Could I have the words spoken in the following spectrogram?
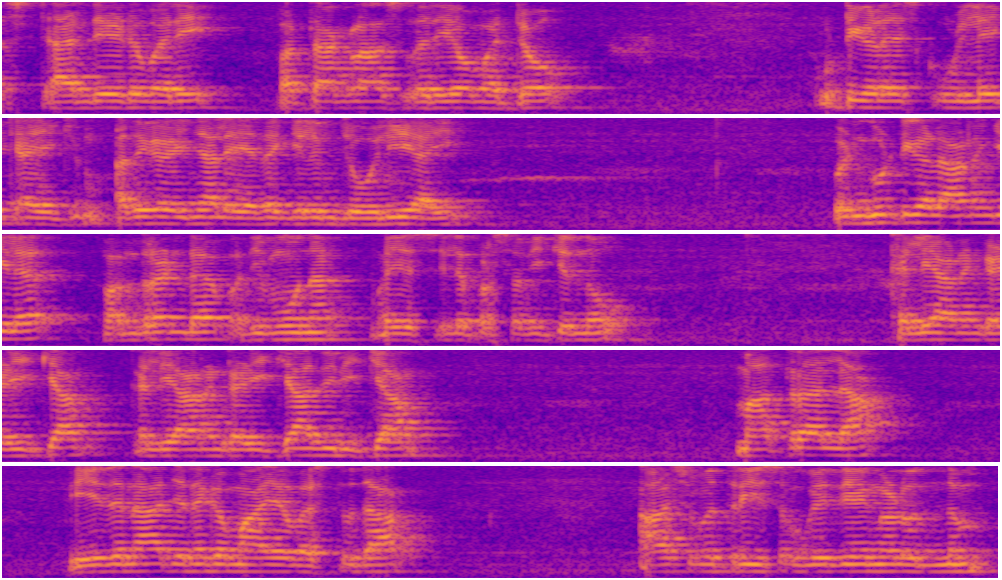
സ്റ്റാൻഡേർഡ് വരെ പത്താം ക്ലാസ് വരെയോ മറ്റോ കുട്ടികളെ സ്കൂളിലേക്ക് അയക്കും. അത് കഴിഞ്ഞാൽ ഏതെങ്കിലും ജോലിയായി. പെൺകുട്ടികളാണെങ്കിൽ പന്ത്രണ്ട് പതിമൂന്ന് വയസ്സിൽ പ്രസവിക്കുന്നു. കല്യാണം കഴിക്കാം കല്യാണം കഴിക്കാതിരിക്കാം. മാത്രമല്ല വേദനാജനകമായ വസ്തുത ആശുപത്രി സൗകര്യങ്ങളൊന്നും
